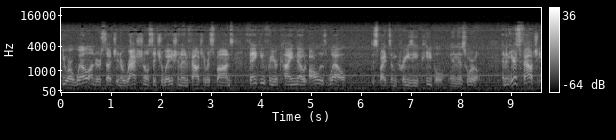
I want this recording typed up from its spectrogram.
you are well under such an irrational situation. And Fauci responds, thank you for your kind note. All is well despite some crazy people in this world. And then here's Fauci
